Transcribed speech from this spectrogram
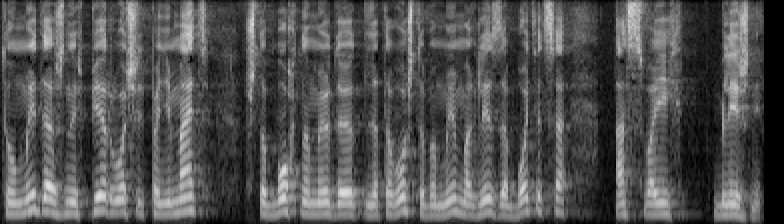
то мы должны в первую очередь понимать, что Бог нам ее дает для того, чтобы мы могли заботиться о своих ближних.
